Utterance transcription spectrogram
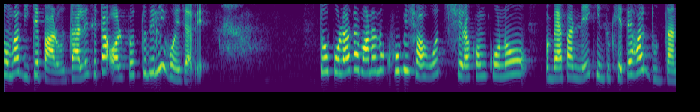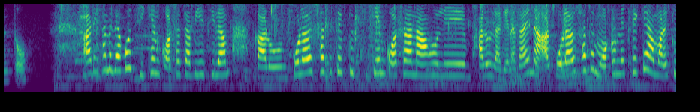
তোমরা দিতে পারো। তাহলে সেটা অল্প একটু দিলেই হয়ে যাবে। তো পোলাওটা বানানো খুবই সহজ, সেরকম কোনো ব্যাপার নেই, কিন্তু খেতে হয় দুর্দান্ত। আর এখানে দেখো চিকেন কষা চাপিয়েছিলাম, কারণ পোলাওয়ের সাথে তো একটু চিকেন কষা না হলে ভালো লাগে না, তাই না? আর পোলাওয়ের সাথে মটনের থেকে আমার একটু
